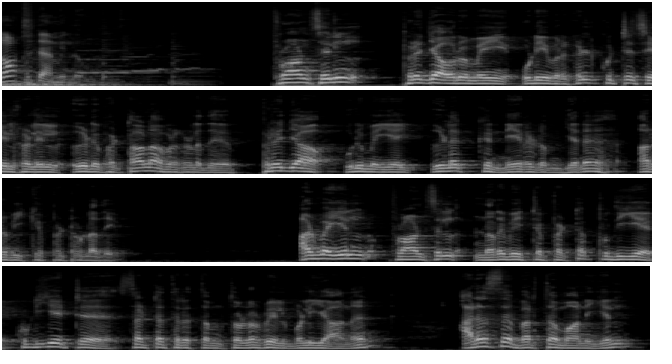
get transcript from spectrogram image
நாட்டாமிலும் பிரான்சில் பிரஜா உரிமை உடையவர்கள் குற்ற செயல்களில் ஈடுபட்டால் அவர்களது பிரஜா உரிமையை இழக்க நேரிடும் என அறிவிக்கப்பட்டுள்ளது. அண்மையில் பிரான்சில் நிறைவேற்றப்பட்ட புதிய குடியேற்ற சட்ட திருத்தம் தொடர்பில் வெளியான அரச வர்த்தமானியில்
